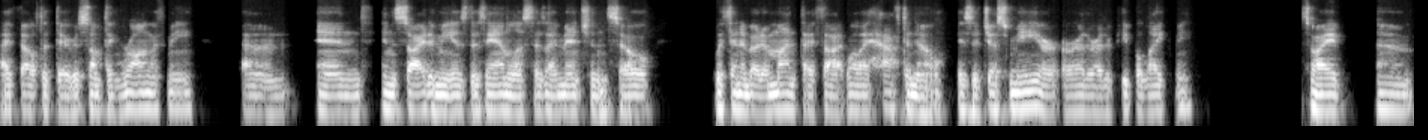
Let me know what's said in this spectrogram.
I felt that there was something wrong with me. Um, and inside of me is this analyst, as I mentioned. So within about a month, I thought, well, I have to know is it just me or, or are there other people like me? So I um,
